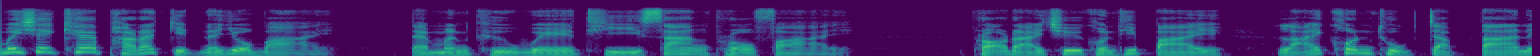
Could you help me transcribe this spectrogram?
ไม่ใช่แค่ภารกิจนโยบาย แต่มันคือเวทีสร้างโปรไฟล์ เพราะรายชื่อคนที่ไป หลายคนถูกจับตาใน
